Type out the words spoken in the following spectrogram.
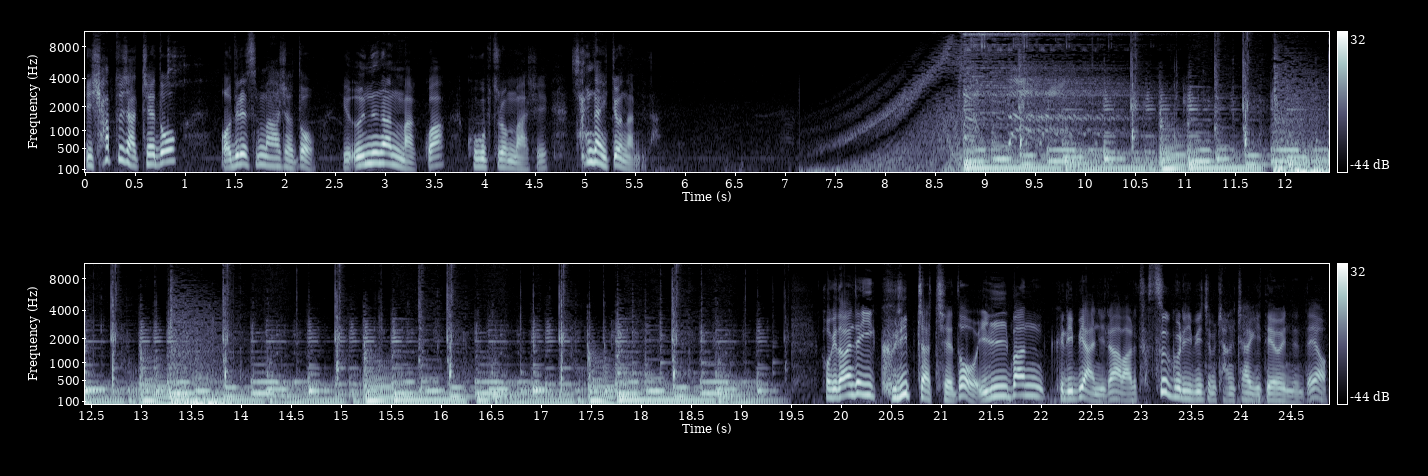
이 샤프트 자체도 어드레스만 하셔도 이 은은한 맛과 고급스러운 맛이 상당히 뛰어납니다. 거기다가 이제 이 그립 자체도 일반 그립이 아니라 바로 특수 그립이 좀 장착이 되어 있는데요.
